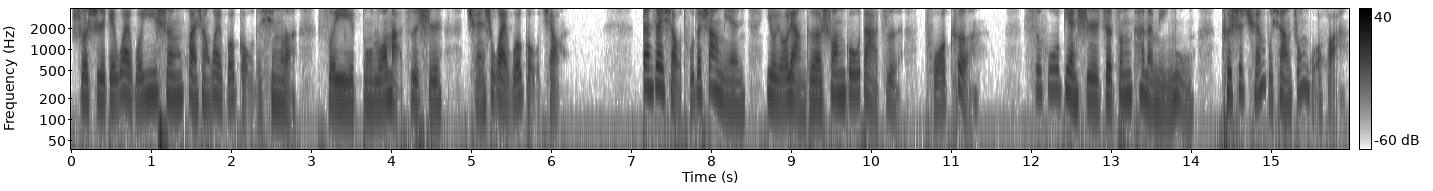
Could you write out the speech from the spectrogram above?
说是给外国医生换上外国狗的心了，所以读罗马字时全是外国狗叫。但在小图的上面又有两个双钩大字“婆克”，似乎便是这增刊的名目，可是全不像中国话。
